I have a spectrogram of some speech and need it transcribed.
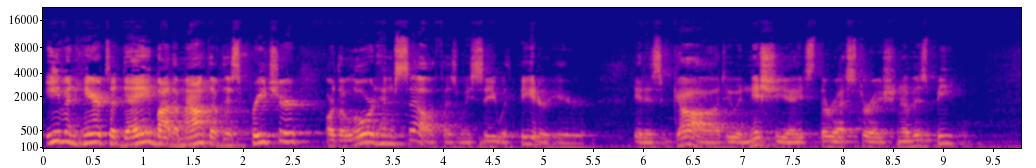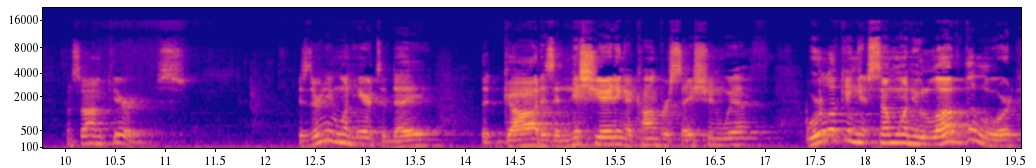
even here today by the mouth of this preacher, or the Lord Himself, as we see with Peter here. It is God who initiates the restoration of His people. And so I'm curious. Is there anyone here today that God is initiating a conversation with? We're looking at someone who loved the Lord,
